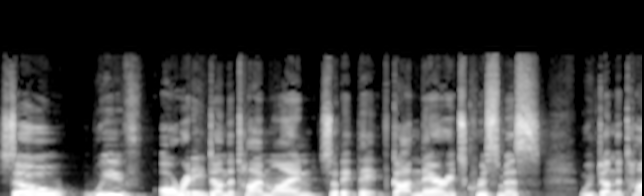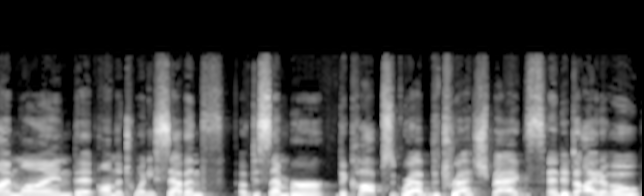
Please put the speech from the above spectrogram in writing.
So we've already done the timeline. So they, they've gotten there. It's Christmas. We've done the timeline that on the 27th of December, the cops grab the trash bag, send it to Idaho,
